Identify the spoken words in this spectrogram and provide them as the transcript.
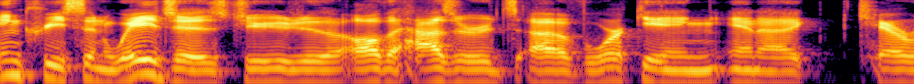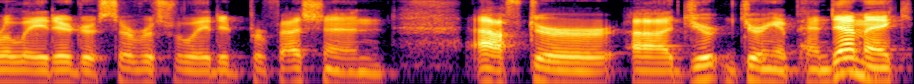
increase in wages due to all the hazards of working in a care-related or service-related profession after uh, during a pandemic,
